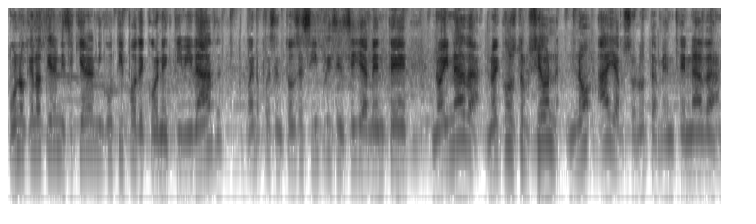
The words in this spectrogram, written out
uno que no tiene ni siquiera ningún tipo de conectividad, bueno, pues entonces simple y sencillamente no hay nada, no hay construcción, no hay absolutamente nada.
